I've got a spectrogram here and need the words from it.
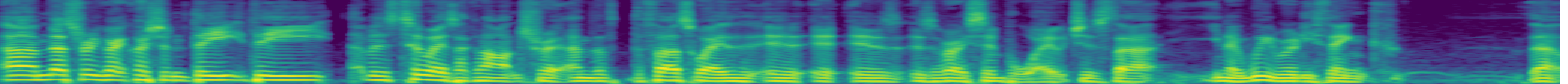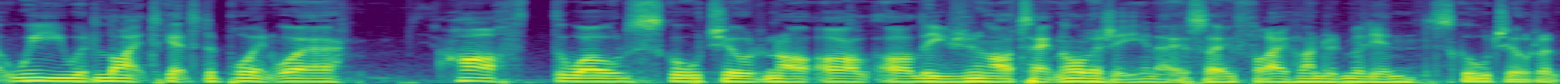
um, that's a really great question. The the I mean, there's two ways I can answer it, and the, the first way is, is, is a very simple way, which is that you know we really think that we would like to get to the point where half the world's school children are, are, are using our technology, you know, so 500 million school children.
